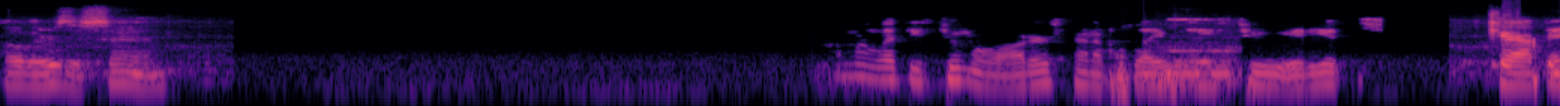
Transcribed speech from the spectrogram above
Oh, there's a sin. I'm gonna let these two marauders kind of play with these two idiots. Cappy.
